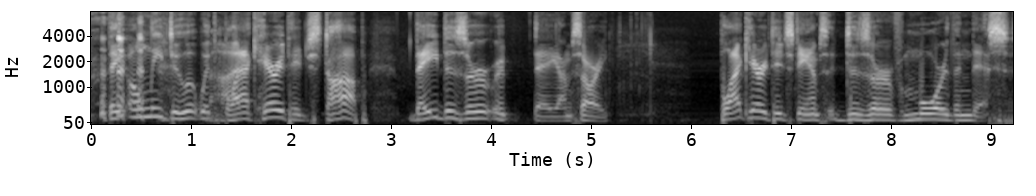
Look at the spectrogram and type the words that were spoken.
they only do it with Black Heritage. Stop. They deserve. They. I'm sorry. Black Heritage stamps deserve more than this.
